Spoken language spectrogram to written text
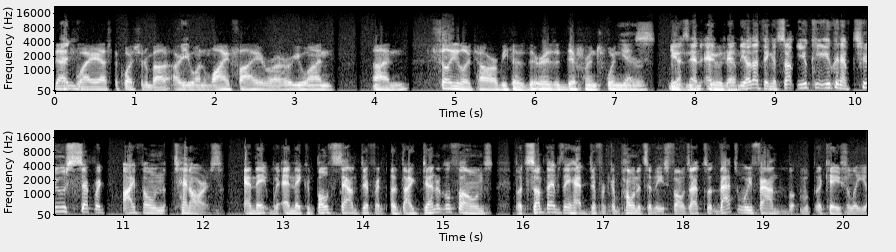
That's why I asked the question about are you on Wi-Fi or are you on on cellular tower because there is a difference when Yes, you're yes, using and, the two of and, them. and the other thing is, some you can you can have two separate iPhone 10Rs, and they and they could both sound different, uh, identical phones, but sometimes they have different components in these phones. That's what, that's what we found occasionally,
